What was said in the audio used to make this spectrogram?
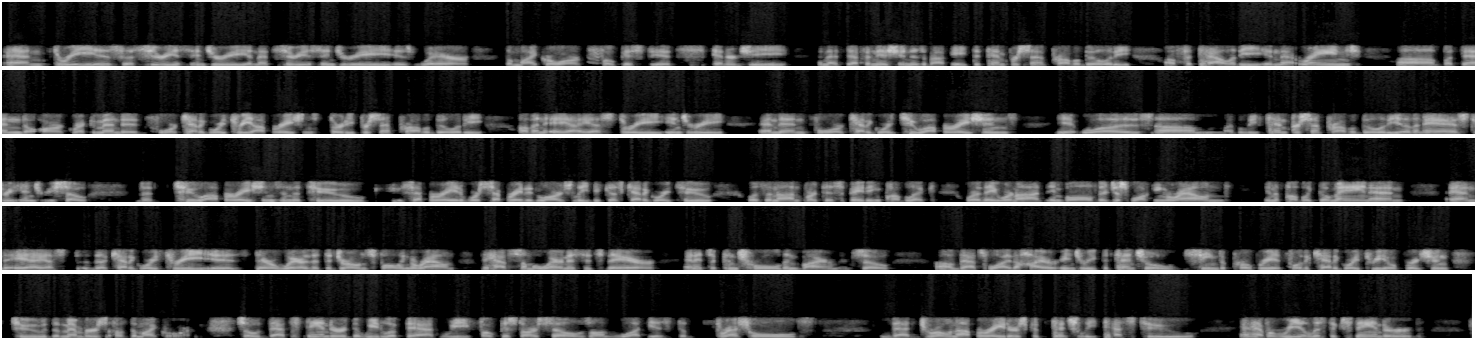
And three is a serious injury, and that serious injury is where the microarc focused its energy, and that definition is about 8 to 10% probability of fatality in that range. Uh, but then the ARC recommended for category three operations, 30% probability of an AIS three injury. And then for category two operations, it was, um, I believe, 10% probability of an AIS three injury. So the two operations and the two separated were separated largely because category two was the non-participating public where they were not involved. They're just walking around in the public domain and and the AIS, the category three is they're aware that the drone's falling around. They have some awareness it's there and it's a controlled environment. So uh, that's why the higher injury potential seemed appropriate for the category three operation to the members of the micro So that standard that we looked at, we focused ourselves on what is the thresholds that drone operators could potentially test to and have a realistic standard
